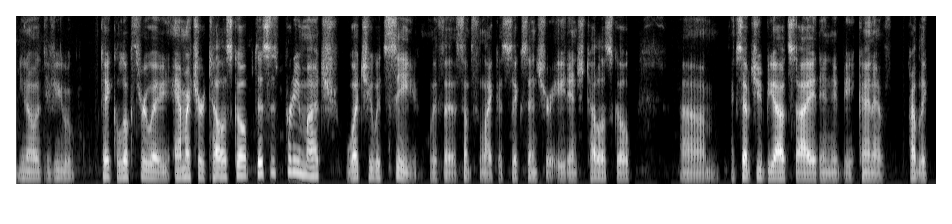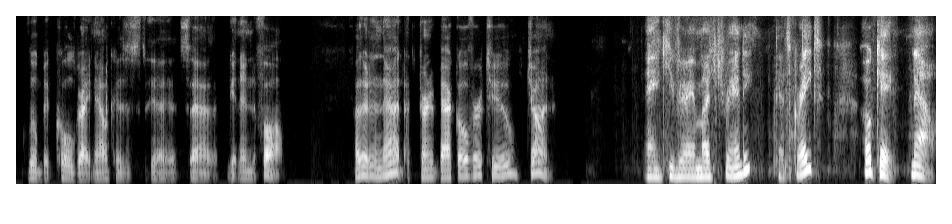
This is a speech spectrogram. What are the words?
you know, if you take a look through an amateur telescope, this is pretty much what you would see with a, something like a six inch or eight inch telescope, um, except you'd be outside and you'd be kind of probably a little bit cold right now because uh, it's uh, getting into fall. Other than that, I'll turn it back over to John. Thank you very much, Randy. That's great. Okay, now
